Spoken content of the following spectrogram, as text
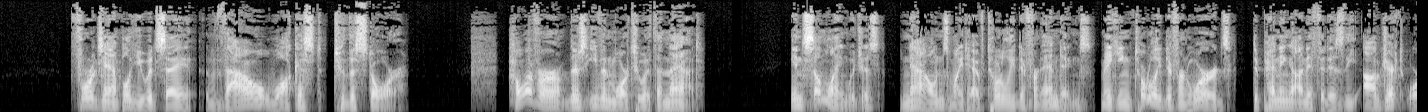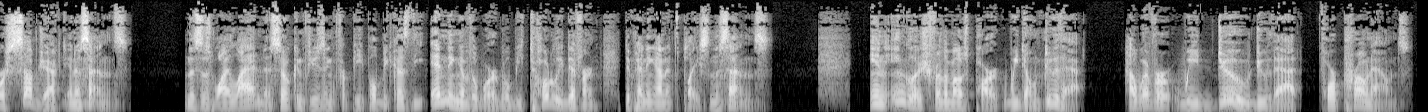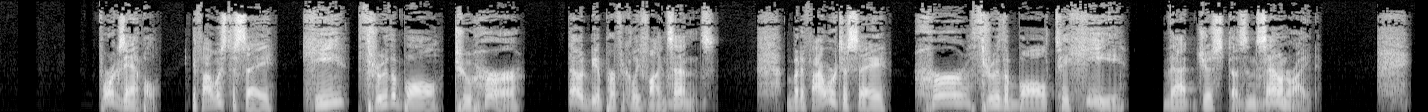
For example, you would say, thou walkest to the store. However, there's even more to it than that. In some languages, nouns might have totally different endings, making totally different words depending on if it is the object or subject in a sentence. And this is why Latin is so confusing for people because the ending of the word will be totally different depending on its place in the sentence. In English, for the most part, we don't do that. However, we do do that for pronouns. For example, if I was to say, he threw the ball to her, that would be a perfectly fine sentence. But if I were to say, her threw the ball to he, that just doesn't sound right.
